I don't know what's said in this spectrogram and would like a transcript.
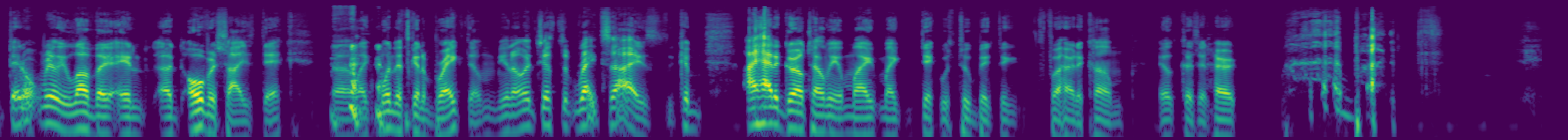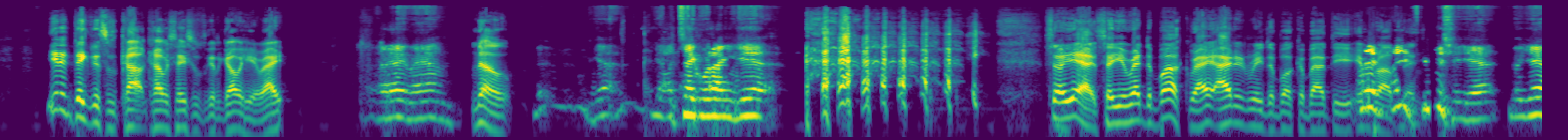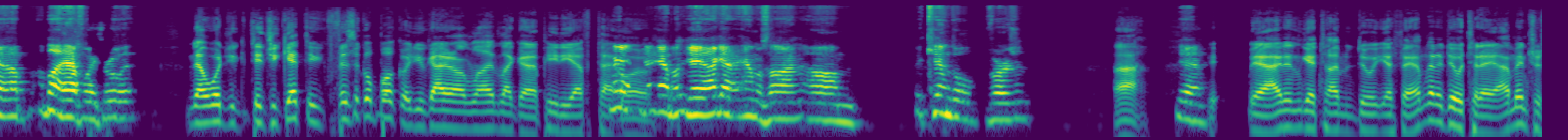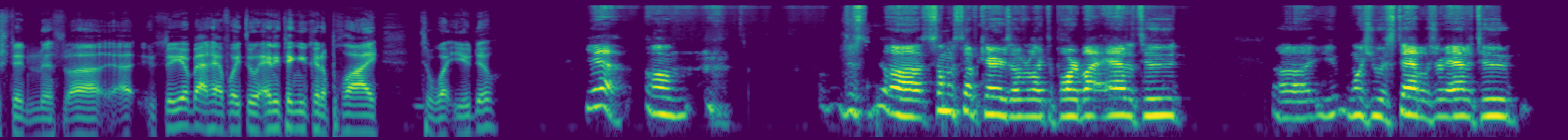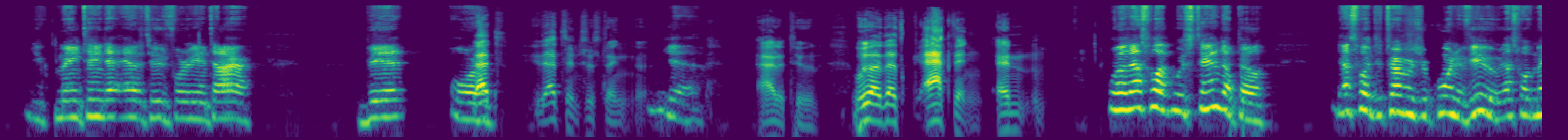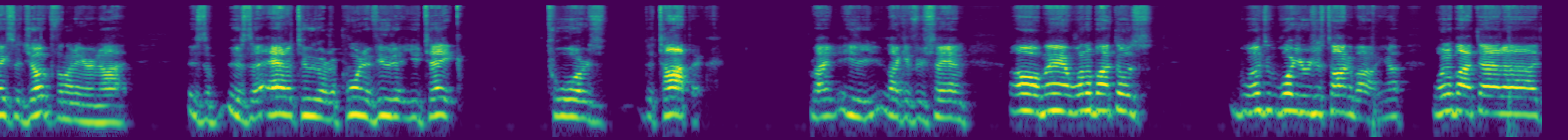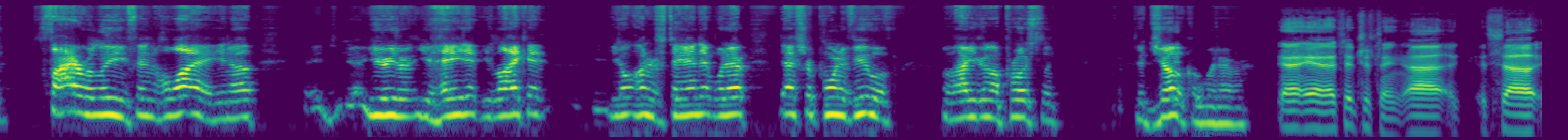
they don't really love a, an, an oversized dick, uh, like one that's going to break them. You know, it's just the right size. Could, I had a girl tell me my my dick was too big to for her to come because it hurt. but you didn't think this was conversation was going to go here, right? hey, man. No. Yeah, gotta take what I can get. so yeah, so you read the book, right? I didn't read the book about the I didn't, I didn't finish it yet, but yeah, I'm about halfway through it. Now, would you did you get the physical book or you got it online like a PDF type? Yeah, Or, yeah, I got Amazon, um, the Kindle version. ah, Yeah, yeah, I didn't get time to do it yesterday. I'm going to do it today. I'm interested in this. Uh, uh, so you're about halfway through. Anything you can apply to what you do? yeah. Um, just uh, some of the stuff carries over, like the part about attitude. Uh, you, once you establish your attitude, you maintain that attitude for the entire bit. Or That's that's interesting. yeah, Attitude. Well, that's acting, and well, that's what with stand up though. That's what determines your point of view. That's what makes a joke funny or not. Is the is the attitude or the point of view that you take towards the topic, right? Either, like if you're saying, "Oh man, what about those? What what you were just talking about? You know, what about that uh, fire relief in Hawaii? You know, you either you hate it, you like it, you don't understand it, whatever. That's your point of view of, of how you're going to approach the the joke or whatever. Yeah, yeah, that's interesting. Uh, it's uh,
